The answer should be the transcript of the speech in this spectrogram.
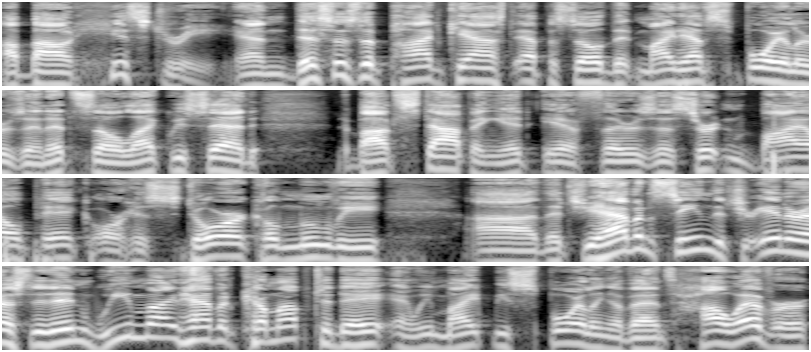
about history. And this is a podcast episode that might have spoilers in it. So, like we said about stopping it, if there's a certain biopic or historical movie uh, that you haven't seen that you're interested in, we might have it come up today and we might be spoiling events. However,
